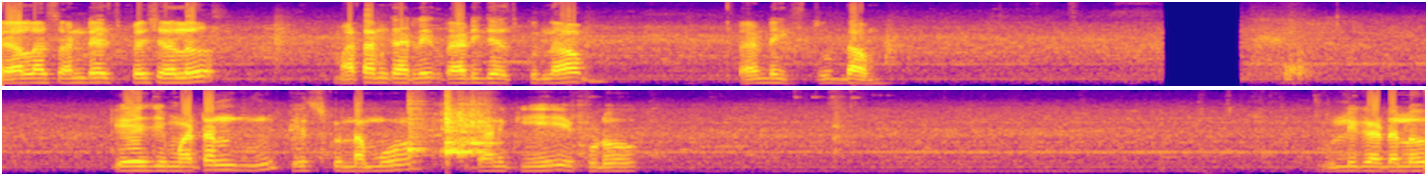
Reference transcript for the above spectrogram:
ఇవాళ Sunday special mutton curry ready చేసుకుందాం. రండి చూద్దాం. కేజీ మటన్ తీసుకున్నాము. దానికి ఇప్పుడు ఉల్లిగడ్డలు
